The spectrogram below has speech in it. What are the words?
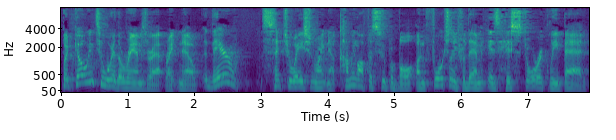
But going to where the Rams are at right now, their situation right now, coming off a Super Bowl, unfortunately for them, is historically bad.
